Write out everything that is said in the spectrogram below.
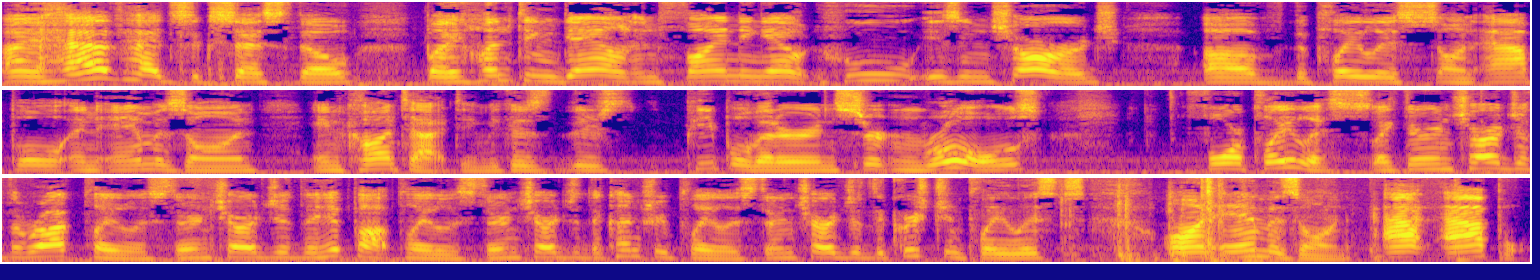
I have had success though by hunting down and finding out who is in charge of the playlists on Apple and Amazon and contacting because there's people that are in certain roles for playlists. Like they're in charge of the rock playlist, they're in charge of the hip hop playlist, they're in charge of the country playlist, they're in charge of the Christian playlists on Amazon at Apple,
